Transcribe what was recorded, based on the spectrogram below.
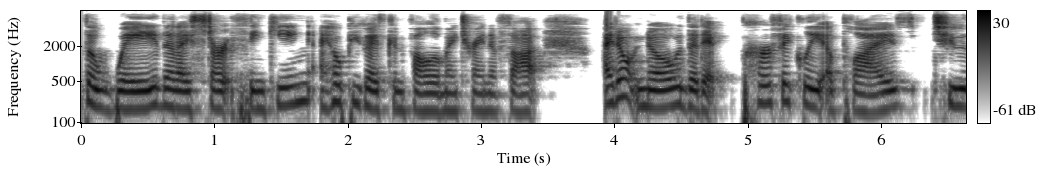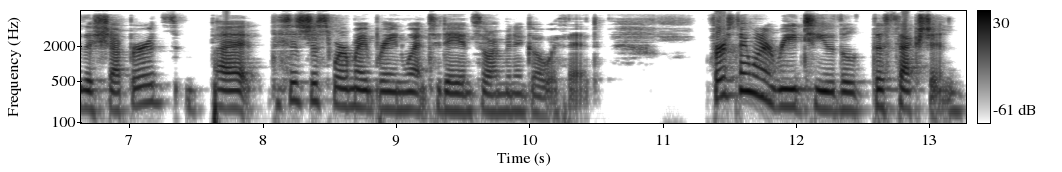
the way that I start thinking, I hope you guys can follow my train of thought. I don't know that it perfectly applies to the shepherds, but this is just where my brain went today, and so I'm going to go with it. First, I want to read to you the, the section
